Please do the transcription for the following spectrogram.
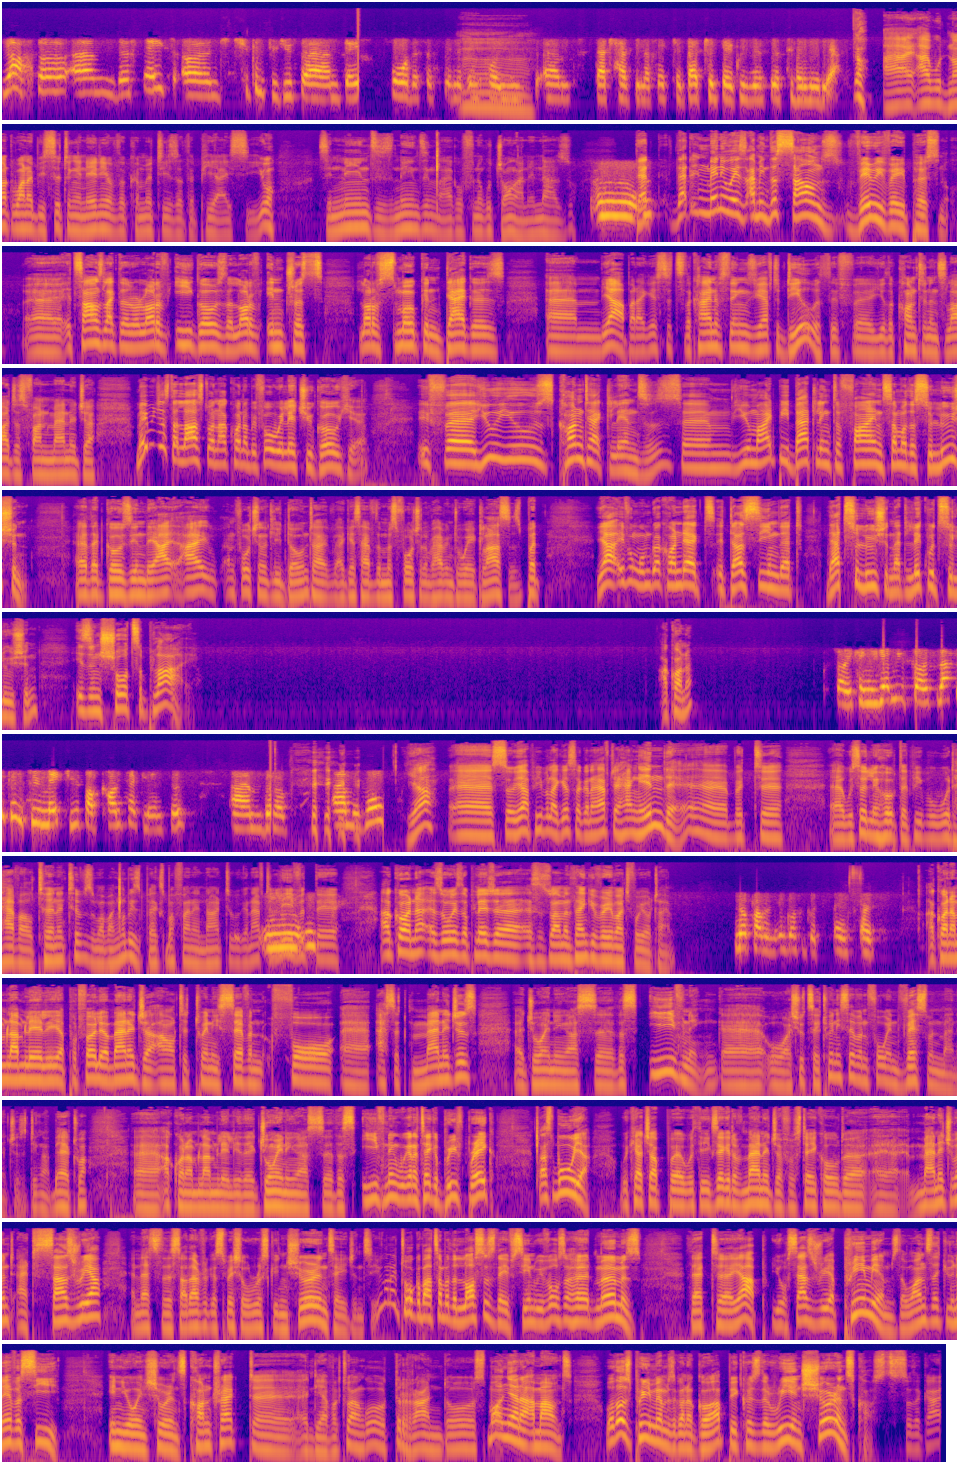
Yeah, so um, the state owned chicken producer um, for the suspended mm. employees um, that have been affected that took their grievances to the media. Oh, I, I would not want to be sitting in any of the committees at the PIC. Yo, zininzi zininzi ingxaki ofuna ukujongane nazo mm. that that in many ways i mean this sounds very very personal uh, it sounds like there are a lot of egos a lot of interests a lot of smoke and daggers um, yeah, but I guess it's the kind of things you have to deal with if uh, you're the continent's largest fund manager. Maybe just the last one, Akona, before we let you go here. If uh, you use contact lenses, um, you might be battling to find some of the solution uh, that goes in there. I, I unfortunately don't. I, I, guess I have the misfortune of having to wear glasses. But yeah, even Gumdwa contacts, it does seem that that solution, that liquid solution, is in short supply. Akona? Sorry, can you hear me? So South Africans who make use of contact lenses um, but, um, yeah, uh, so yeah, people I guess are going to have to hang in there, uh, but uh, uh, we certainly hope that people would have alternatives. We're going to have to leave it there. Akona, as always, a pleasure, Siswam, and thank you very much for your time. No problem. It goes good. Thanks. Thanks. Akona Mlamleli, a portfolio manager out at 27Four uh, asset managers, uh, joining us uh, this evening, uh, or I should say 27Four investment managers. Dinga Betwa. Uh, Akona Mlamleli, they're joining us uh, this evening. We're going to take a brief break. Kasbuya, we catch up with the executive manager for stakeholder management at Sasria, and that's the South Africa Special Risk Insurance Agency. We're going to talk about some of the losses they've seen. We've also heard murmurs that, yeah, your Sasria premiums, the ones that you never see, in your insurance contract uh, and you have rand or small amounts. Well those premiums are going to go up because the reinsurance costs. So the guy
